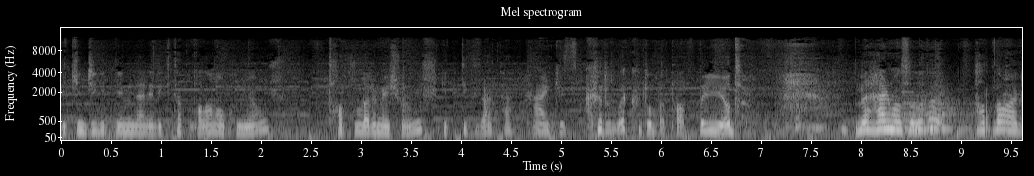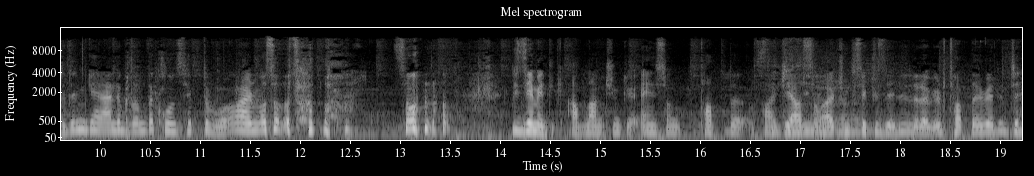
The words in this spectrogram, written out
İkinci gittiğim yerde de kitap falan okunuyormuş. Tatlıları meşhurmuş. Gittik zaten herkes kırıla kırıla tatlı yiyordu. Ve her masada da tatlı vardı dedim. Genelde buranın da konsepti bu. Her masada tatlı var. Sonra biz yemedik. Ablam çünkü en son tatlı faciası var. Çünkü 850 lira bir tatlıya verince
